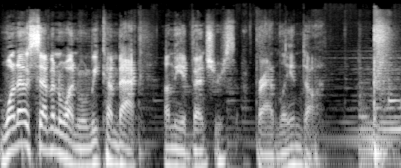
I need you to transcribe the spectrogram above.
1071 when we come back on the adventures of Bradley and Dawn.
